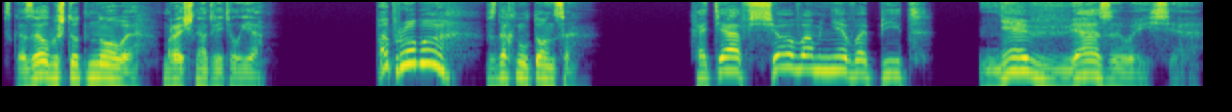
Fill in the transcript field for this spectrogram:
«Сказал бы что-то новое», — мрачно ответил я. «Попробую», — вздохнул Тонса. «Хотя все во мне вопит. Не ввязывайся».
